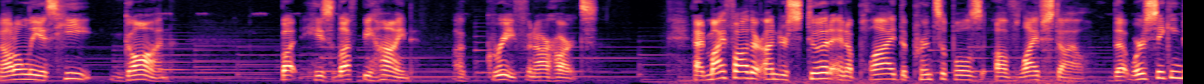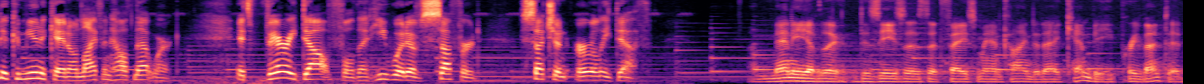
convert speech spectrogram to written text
Not only is he gone, but he's left behind a grief in our hearts. Had my father understood and applied the principles of lifestyle that we're seeking to communicate on Life and Health Network, it's very doubtful that he would have suffered such an early death. Many of the diseases that face mankind today can be prevented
